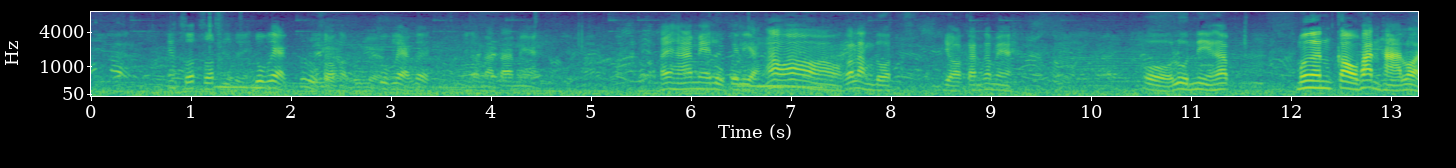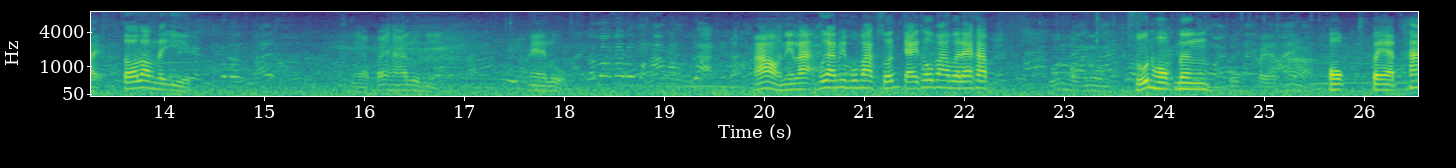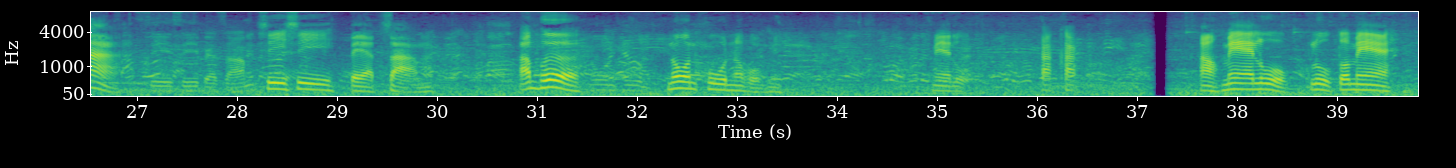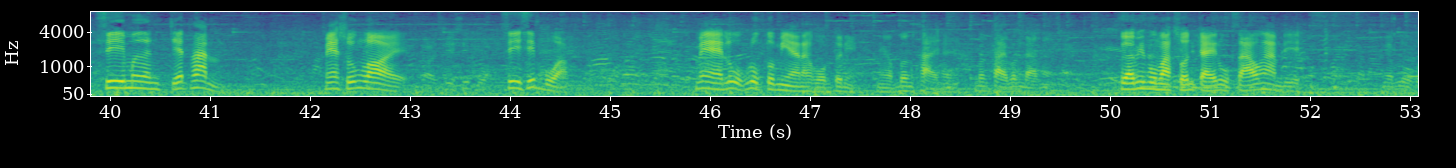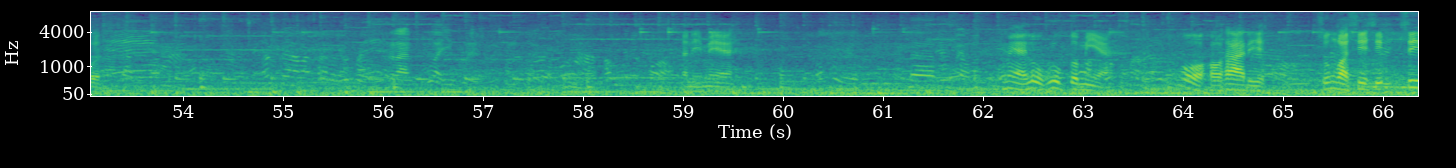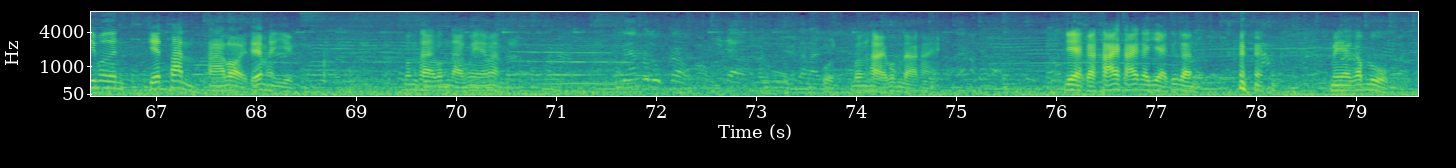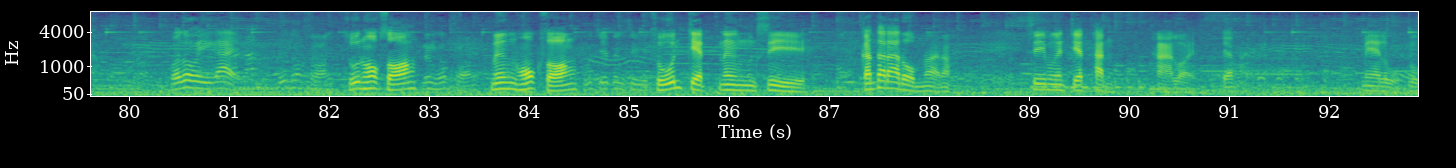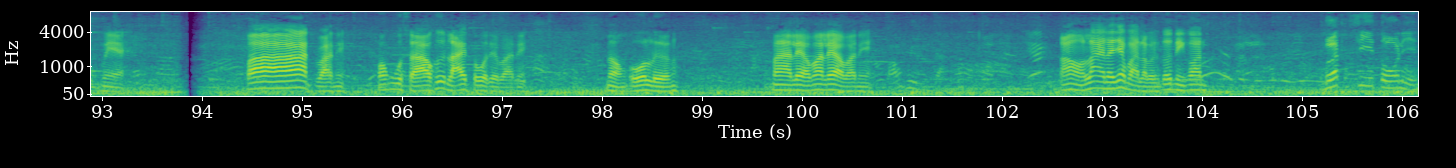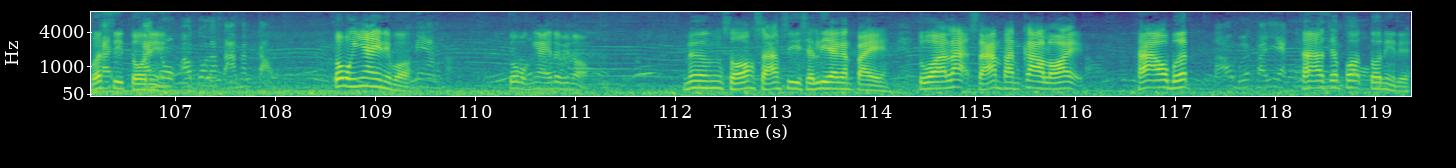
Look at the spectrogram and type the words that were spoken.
ยังสดสดๆอยู่เลยลูกแรกลูกสองครับลูกแรกเลยนี่ครับหน้าตาแม่ไปหาแม่ลูกไปเลี้ยงเอ้าเอ้าเอ้ากำลังโดดหยอกกันก็แม่ โอ้รุ่นนี้ครับหมื่นเก้าพันห้าร้อยต่อรองได้อีกเนี่ยไปหารุ่นนี้ แม่ลูกเอ้านี่ละเพื่อนมีผู้มักสนใจโทรมาเบอร์ใดครับ ศูนย์หกหนึ่งศูนย์หกหนึ่งหกแปดห้าหกแปดห้าสี่สี่แปดสามสี่สี่แปดสามอำเภอ โนนคูณโนนคูนนะผมนี่แม่ลูก คักคักอ้าวแม่ลูก ลูกตัวแม่สี่หมื่นเจ็ดพันแม่สูงร้อยสี่สิบบวกสี่สิบบวก แม่ลูกลูกตัวเมียนะครับผมตัวนี้นี่ครับเบื้องถ่ายให้เบื้องถ่ายเบื้องดังให้เพื่อมีผู้มักสนใจลูกสาวงามดีเงียบลูกเพิ่นอันนี้แม่ แม่ลูกลูกตัวเมีย โอ้เขาท่าดีสูงร้อยสี่สิบสี่หมื่นเจ็ดพันห้าร้อยแถมให้อีกเบิ้องถ่ายเบิ้องดากแม่มันเลี้ยงเป็นลูกเก่าเบิ้งถ่ายเบิ้องดากให้ แยกกับคล้ายคล้ายกับแยกคือกันแม่กับลูกเบอร์โทรไปอีกได้ศูนย์หกสองศูนย์หกสองหนึ่งหกสองหนึ่งหกสองศูนย์เจ็ดหนึ่งสี่ศูนย์เจ็ดหนึ่งสี่กันตราดมหน่อยเนาะสี่หมื่นเจ็ดพันห้าร้อยแถมให้แม่ลูกลูกแม่ปาดวานี่ของผู้สาวคือหลายตัวแต่วานี่น้องโอเหลือง มาแล้วมาแล้ววานี่เอาไล่อะไรจักบาทละเบิ่งตัวนี้ก่อน เบิร์ดซีโตวนี่เบิร์ดซีโตวนี่ ขายกเอาตัวละสามพันเก่าตัวบักใหญ่นี่บ่แม่นครับตัวบักใหญ่เด้วยพี่น้องหนึ่งสองสามสี่เฉลี่ยกันไป ตัวละสามพันเก้าร้อยถ้าเอาเบิร์ดถ้าเอาเบิร์ดขายแยกถ้าเอาเฉพาะตัวนี้ดิ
